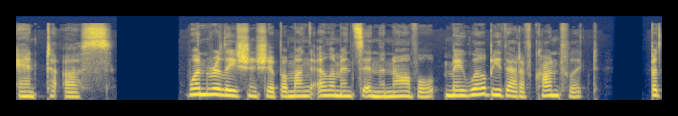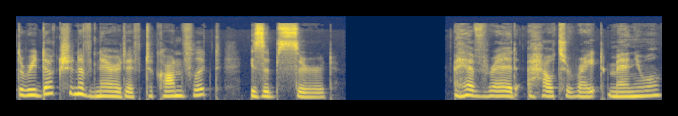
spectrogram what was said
and to us. One relationship among elements in the novel may well be that of conflict, but the reduction of narrative to conflict is absurd. I have read a how to write manual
